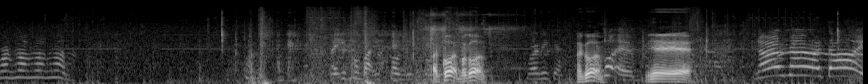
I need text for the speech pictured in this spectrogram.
Run, run, run, run. Mate, you come back, he's gone, he's. I got him, I got him. Where'd he go? I got You him. got him? Yeah, yeah, yeah. No, no, I died.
